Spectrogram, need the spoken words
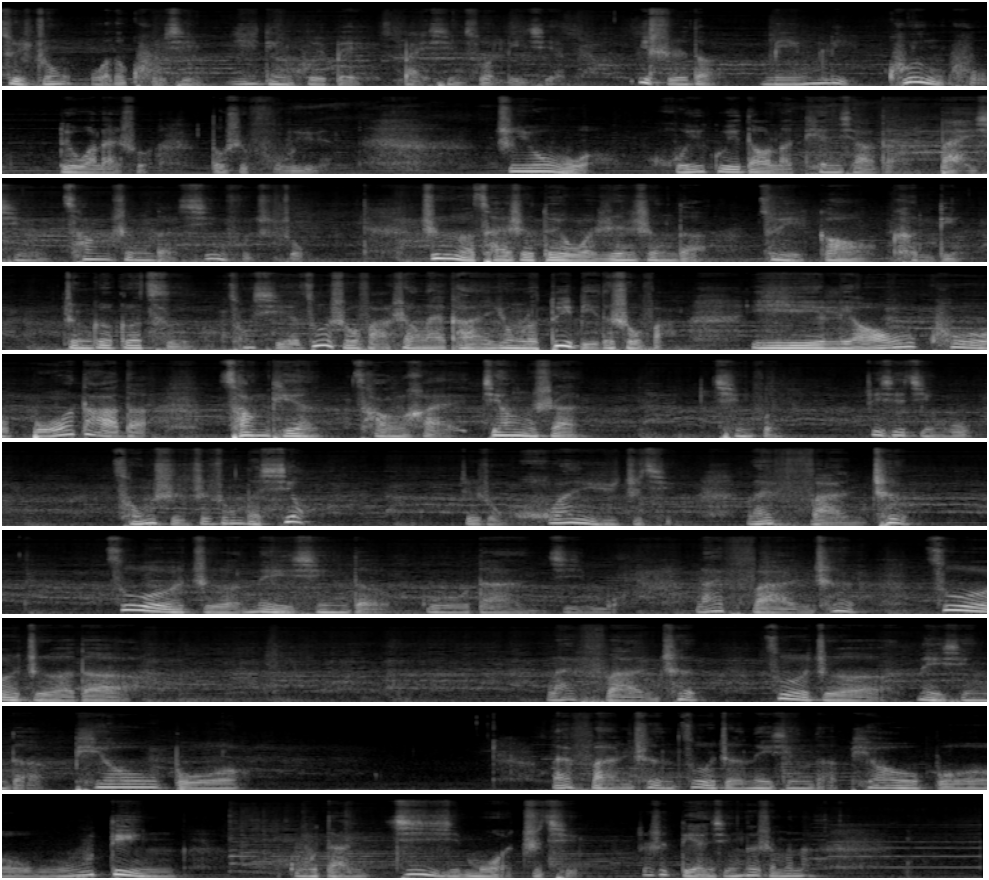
最终，我的苦心一定会被百姓所理解。一时的名利困苦，对我来说都是浮云。只有我回归到了天下的百姓苍生的幸福之中，这才是对我人生的最高肯定。整个歌词从写作手法上来看，用了对比的手法。以辽阔博大的苍天、沧海、江山、清风这些景物，从始至终的笑，这种欢愉之情，来反衬作者内心的孤单寂寞，来反衬作者的，来反衬。作者内心的漂泊，来反衬作者内心的漂泊、无定、孤单、寂寞之情。这是典型的什么呢？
